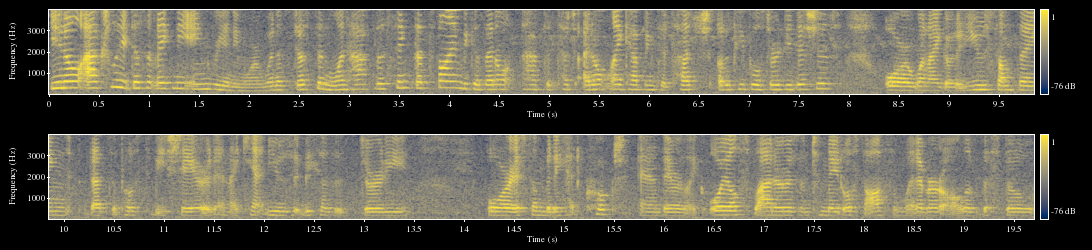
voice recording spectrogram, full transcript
You know, actually it doesn't make me angry anymore. When it's just in one half of the sink, that's fine because I don't have to touch, I don't like having to touch other people's dirty dishes. Or when I go to use something that's supposed to be shared and I can't use it because it's dirty. Or if somebody had cooked and there were like oil splatters and tomato sauce and whatever all over the stove.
